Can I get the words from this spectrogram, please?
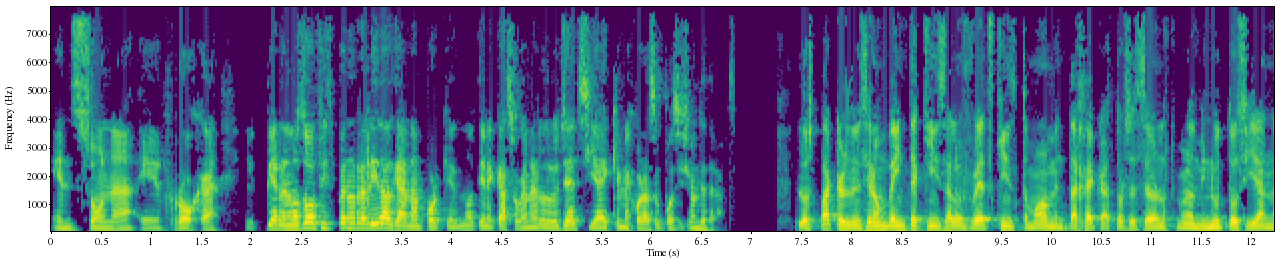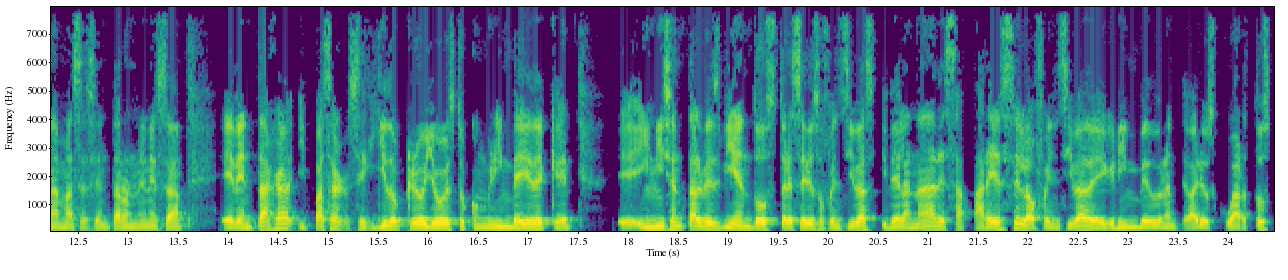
en zona eh, roja. Pierden los Dolphins, pero en realidad ganan porque no tiene caso ganar a los Jets y hay que mejorar su posición de draft. Los Packers vencieron 20-15 a los Redskins, tomaron ventaja de 14-0 en los primeros minutos y ya nada más se sentaron en esa eh, ventaja. Y pasa seguido, creo yo, esto con Green Bay de que eh, inician tal vez bien dos, tres series ofensivas y de la nada desaparece la ofensiva de Green Bay durante varios cuartos.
